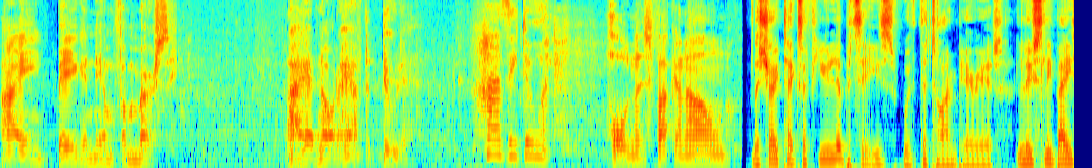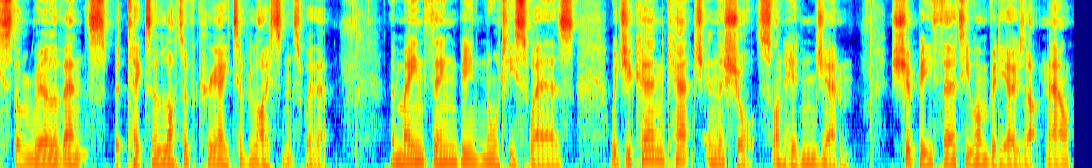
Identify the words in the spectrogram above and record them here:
I ain't begging them for mercy. I hadn't ought to have to do that. How's he doing? Holding his fucking own. The show takes a few liberties with the time period, loosely based on real events, but takes a lot of creative license with it. The main thing being naughty swears, which you can catch in the shorts on Hidden Gem. Should be 31 videos up now.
